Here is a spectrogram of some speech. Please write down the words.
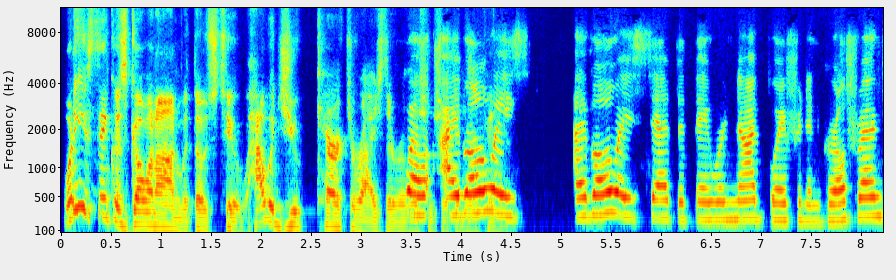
what do you think was going on with those two? How would you characterize their relationship? in I've always I've always said that they were not boyfriend and girlfriend.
